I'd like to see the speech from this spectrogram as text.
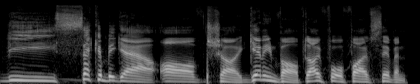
The second big hour of the show. Get involved. 0457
